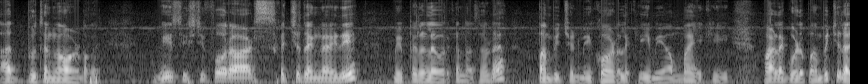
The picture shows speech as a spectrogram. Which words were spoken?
అద్భుతంగా ఉంటుంది. మీ సిక్స్టీ ఫోర్ అవర్స్ ఖచ్చితంగా ఇది మీ పిల్లలు ఎవరికన్నా కూడా పంపించండి మీ కోడలికి మీ అమ్మాయికి. వాళ్ళకి కూడా పంపించి ఇలా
